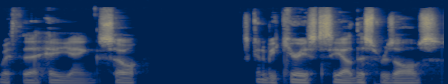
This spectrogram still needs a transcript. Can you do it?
with the He Yang? So it's going to be curious to see how this resolves.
